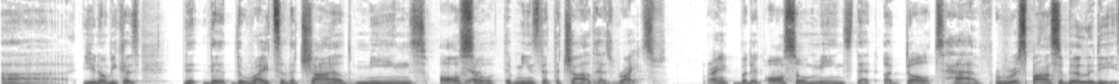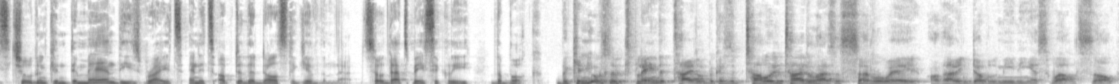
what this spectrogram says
uh, you know, because the, the, the rights of the child means also that means that the child has rights, right? But it also means that adults have responsibilities. Children can demand these rights, and it's up to the adults to give them that. So that's basically the book. But can you also explain the title? Because the title has a subtle way of having double meaning as well. So,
